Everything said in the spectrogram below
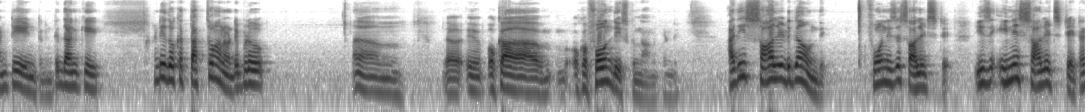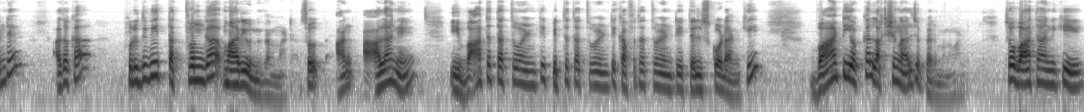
అంటే ఏంటంటే దానికి అంటే ఇది ఒక తత్వం అనమాట ఇప్పుడు ఒక ఒక ఫోన్ తీసుకుందాం అనుకోండి. అది సాలిడ్గా ఉంది. Phone is a solid state. Is in a solid state అంటే అదొక పృథివీ తత్వంగా మారి ఉన్నదన్నమాట. సో అలానే ఈ వాతతత్వం ఏంటి పిత్తతత్వం ఏంటి కఫతత్వం ఏంటి తెలుసుకోవడానికి వాటి యొక్క లక్షణాలు చెప్పారు మనం వాళ్ళు సో వాతానికి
